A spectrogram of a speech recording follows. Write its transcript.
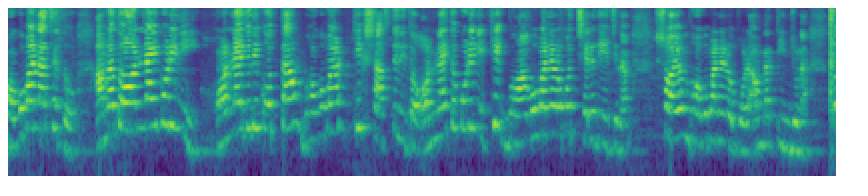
ভগবান আছে তো, আমরা তো অন্যায় করিনি। অন্যায় যদি করতাম, ভগবান ঠিক শাস্তি দিত, অন্যায় তো করিনি, ঠিক ভগবানের ওপর ছেড়ে দিয়েছিলাম, স্বয়ং ভগবানের ওপর, আমরা তিনজনা। তো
